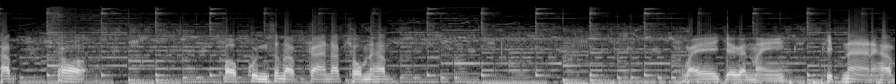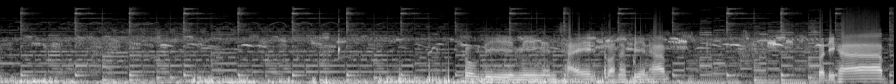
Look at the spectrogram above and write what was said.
ครับ ก็ ขอบคุณสำหรับการรับชมนะครับ ไว้เจอกันใหม่คลิปหน้านะครับ โชคดีมีเงินใช้ตลอดทั้งปีนะครับ สวัสดีครับ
